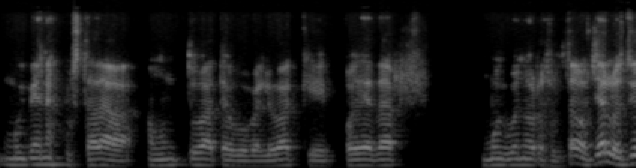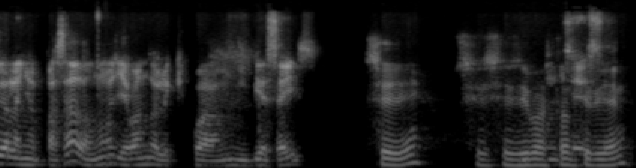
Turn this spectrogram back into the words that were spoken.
muy bien ajustada a un Tua Tagovailoa que puede dar muy buenos resultados. Ya los dio el año pasado, ¿no? Llevando al equipo a un 10-6. Sí, sí, sí, sí, bastante Entonces, bien.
